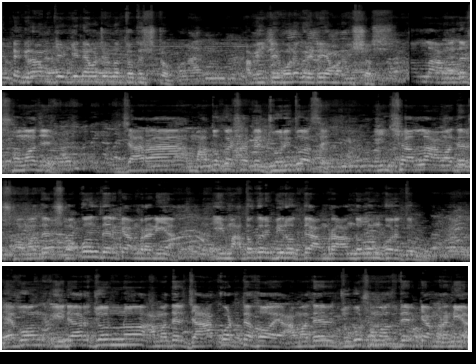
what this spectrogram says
একটা গ্রামকে এগিয়ে নেওয়ার জন্য যথেষ্ট। আমি এটাই মনে করি, এটাই আমার বিশ্বাস। আল্লাহ আমাদের সমাজে যারা মাদকের সাথে জড়িত আছে, ইনশাআল্লাহ আমাদের সমাজের সকলদেরকে আমরা নিয়ে এই মাদকের বিরুদ্ধে আমরা আন্দোলন করে তুলব। এবং এটার জন্য আমাদের যা করতে হয়, আমাদের যুব সমাজদেরকে আমরা নিয়ে,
